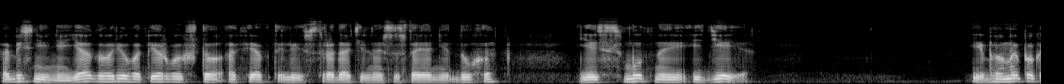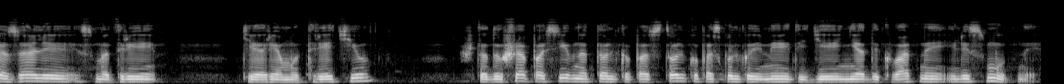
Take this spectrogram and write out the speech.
Объяснение. Я говорю, во-первых, что аффект или страдательное состояние духа есть смутная идея, Ибо мы показали, смотри, теорему третью, что душа пассивна только постольку, поскольку имеет идеи неадекватные или смутные.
